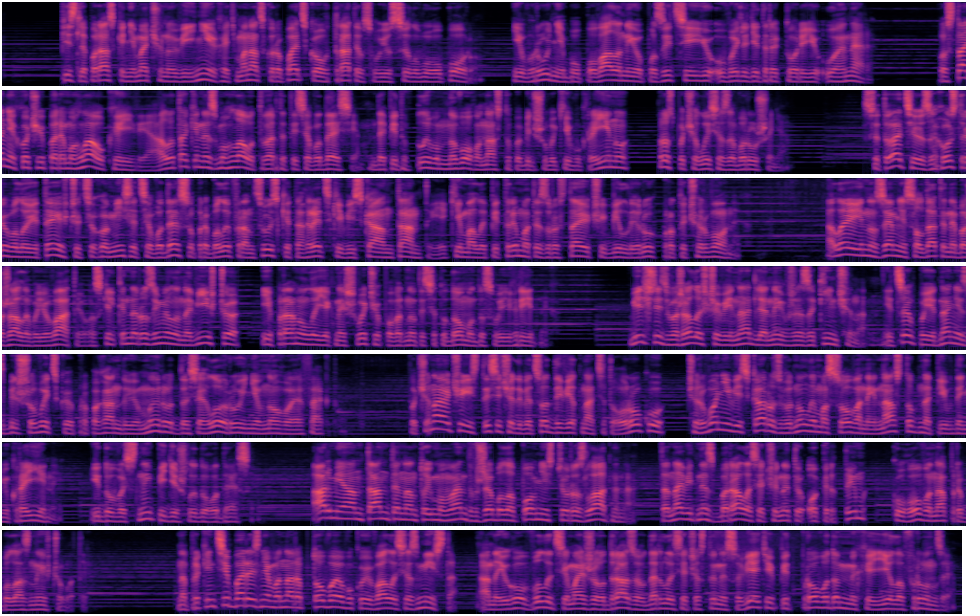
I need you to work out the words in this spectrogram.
Після поразки Німеччини у війні гетьманат Скоропадського втратив свою силову опору і в грудні був повалений опозицією у вигляді директорії УНР. Остання, хоч і перемогла у Києві, але так і не змогла утвердитися в Одесі, де під впливом нового наступу більшовиків в Україну розпочалися заворушення. Ситуацію загострювало і те, що цього місяця в Одесу прибули французькі та грецькі війська Антанти, які мали підтримати зростаючий білий рух проти червоних. Але іноземні солдати не бажали воювати, оскільки не розуміли навіщо і прагнули якнайшвидше повернутися додому до своїх рідних. Більшість вважали, що війна для них вже закінчена, і це в поєднанні з більшовицькою пропагандою миру досягло руйнівного ефекту. Починаючи із 1919 року, червоні війська розгорнули масований наступ на південь України і до весни підійшли до Одеси. Армія Антанти на той момент вже була повністю розладнена та навіть не збиралася чинити опір тим, кого вона прибула знищувати. Наприкінці березня вона раптово евакуювалася з міста, а на його вулиці майже одразу вдерлися частини совєтів під проводом Михаїла Фрунзе.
